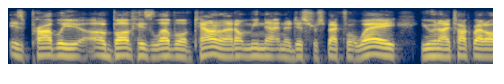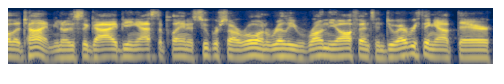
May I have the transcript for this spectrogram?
is probably above his level of talent. I don't mean that in a disrespectful way. You and I talk about all the time. You know, this is a guy being asked to play in a superstar role and really run the offense and do everything out there.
